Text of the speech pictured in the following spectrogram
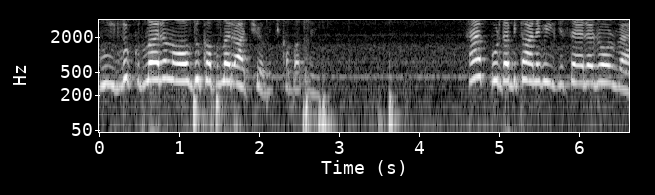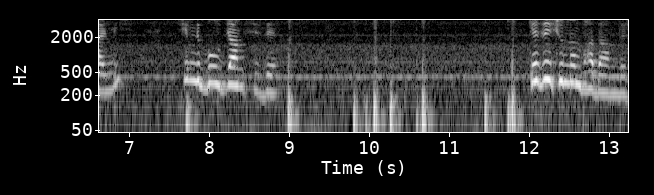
Buzlukların olduğu kapıları açıyorum. Hiç kapatmayın. Hep burada bir tane bilgisayar error vermiş. Şimdi bulacağım sizi. Kesin şunun adamdır.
